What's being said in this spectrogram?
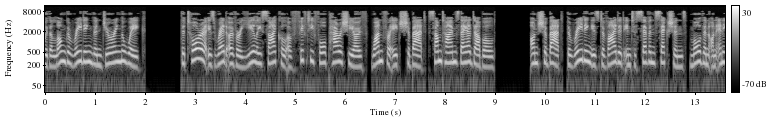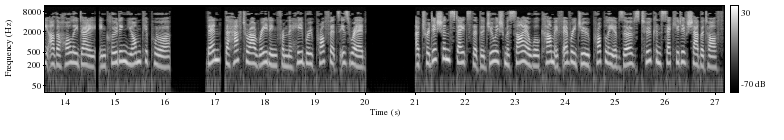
with a longer reading than during the week. The Torah is read over a yearly cycle of 54 parashioth, one for each Shabbat sometimes they are doubled. On Shabbat, the reading is divided into seven sections, more than on any other holy day, including Yom Kippur. Then, the Haftarah reading from the Hebrew prophets is read. A tradition states that the Jewish Messiah will come if every Jew properly observes two consecutive Shabbatoth.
